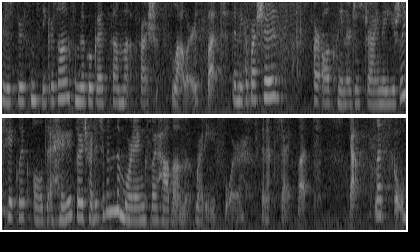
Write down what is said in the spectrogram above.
I just threw some sneakers on, so I'm gonna go get some fresh flowers. But the makeup brushes are all clean, they're just drying. They usually take like all day. So I try to do them in the morning so I have them ready for the next day. But yeah, let's go.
